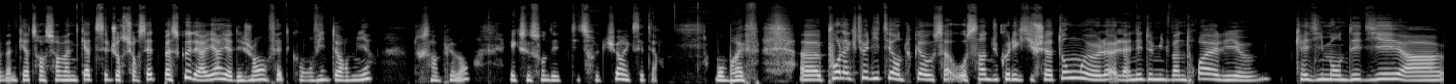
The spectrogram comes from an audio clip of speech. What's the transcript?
24 heures sur 24, 7 jours sur 7, parce que derrière il y a des gens en fait qui ont envie de dormir tout simplement et que ce sont des petites structures, etc. Bon bref, pour l'actualité en tout cas au, au, sein du collectif Chaton, l'année 2023 elle est quasiment dédié à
